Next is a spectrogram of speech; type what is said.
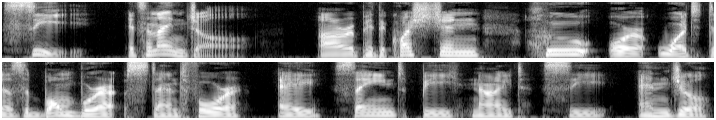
C. It's an angel. I'll repeat the question. Who or what does Bombura stand for? A. Saint. B. Knight. C. Angel.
